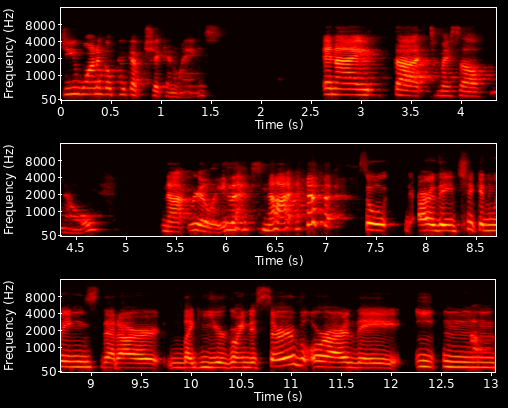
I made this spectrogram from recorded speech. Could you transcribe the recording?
Do you want to go pick up chicken wings? And I thought to myself, No, not really. That's not. so, are they chicken wings that are like you're going to serve, or are they eaten, uh,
